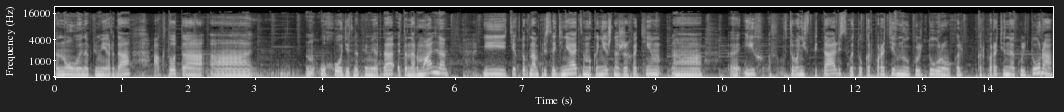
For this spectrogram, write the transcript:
новый, например, да, а кто-то э, уходит, например, да, это нормально. И те, кто к нам присоединяется, мы, конечно же, хотим э, их, чтобы они впитались в эту корпоративную культуру. Корпоративная культура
